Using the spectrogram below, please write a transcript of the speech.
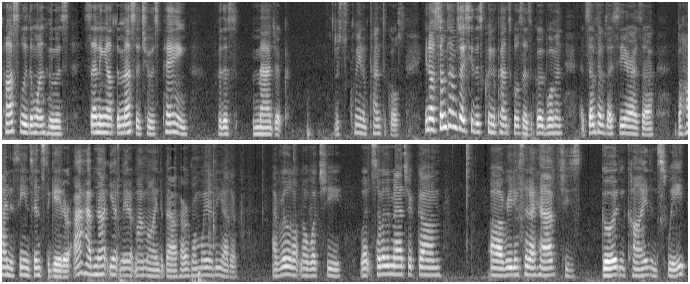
possibly the one who is sending out the message, who is paying for this magic, this Queen of Pentacles. You know, sometimes I see this Queen of Pentacles as a good woman, and sometimes I see her as a behind-the-scenes instigator. I have not yet made up my mind about her one way or the other. I really don't know what she... What some of the magic um, uh, readings that I have, she's good and kind and sweet.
